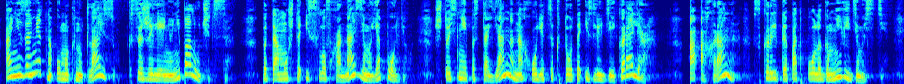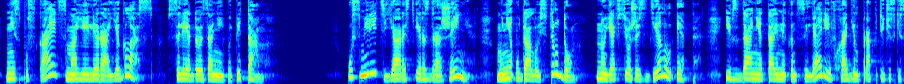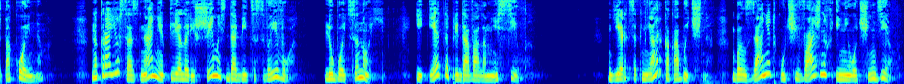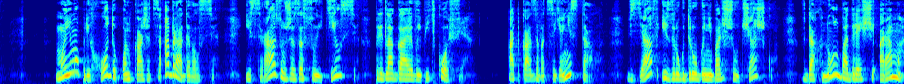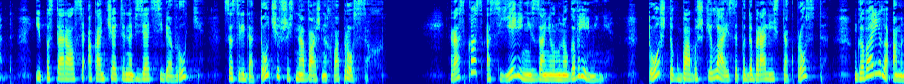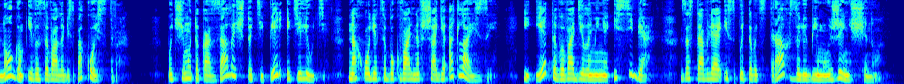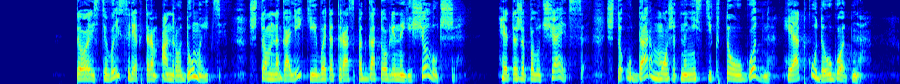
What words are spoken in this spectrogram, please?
А незаметно умыкнуть Лайзу, к сожалению, не получится, потому что из слов Ханазима я понял, что с ней постоянно находится кто-то из людей короля, а охрана, скрытая под пологом невидимости, не спускает с моей Лерайя глаз, следуя за ней по пятам. Усмирить ярость и раздражение мне удалось с трудом, но я все же сделал это, и в здание тайной канцелярии входил практически спокойным. На краю сознания тлела решимость добиться своего, любой ценой, и это придавало мне сил. Герцог Ниар, как обычно, был занят кучей важных и не очень дел. Моему приходу он, кажется, обрадовался и сразу же засуетился, предлагая выпить кофе. Отказываться я не стал. Взяв из рук друга небольшую чашку, вдохнул бодрящий аромат и постарался окончательно взять себя в руки, сосредоточившись на важных вопросах. Рассказ о Сьере не занял много времени. То, что к бабушке Лайзе подобрались так просто, говорило о многом и вызывало беспокойство. Почему-то казалось, что теперь эти люди находятся буквально в шаге от Лайзы, и это выводило меня из себя – заставляя испытывать страх за любимую женщину. То есть вы с ректором Анро думаете, что многоликие в этот раз подготовлены еще лучше? Это же получается, что удар может нанести кто угодно и откуда угодно.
